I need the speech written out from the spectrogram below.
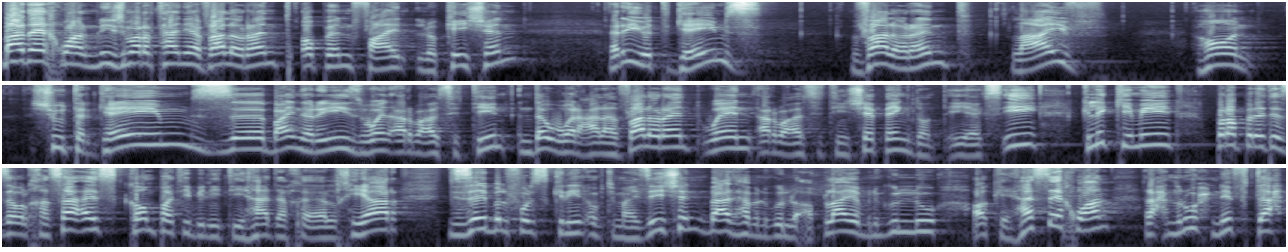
بعدها يا إخوان بنيجي مرة ثانية فالورانت open file location Riot Games فالورانت live هون ShooterGame binaries Win 64 ندور على فالورنت Win 64 Shipping dot exe click يمين properties أو الخصائص compatibility هذا الخيار. disable full screen optimization بعدها بنقول له apply وبنقول له okay هسه يا إخوان راح نروح نفتح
